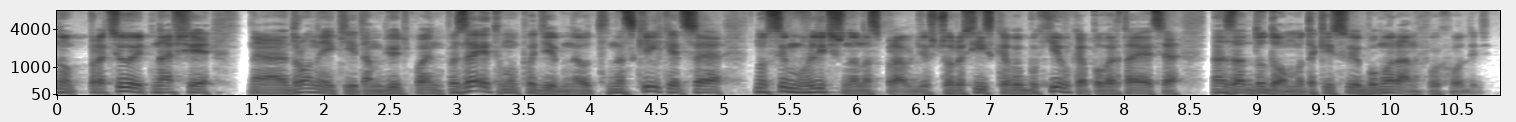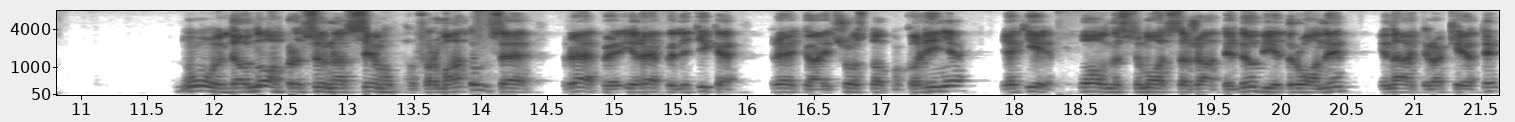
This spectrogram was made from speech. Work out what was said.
Ну, працюють наші е, дрони, які там б'ють по НПЗ і тому подібне. От наскільки це ну символічно насправді, що російська вибухівка повертається назад додому. Такий собі бумеранг виходить. Ну давно працюю над цим форматом. Це репи і репи не тільки третього, а й шостого покоління, які повністю можуть сажати любі дрони і навіть ракети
